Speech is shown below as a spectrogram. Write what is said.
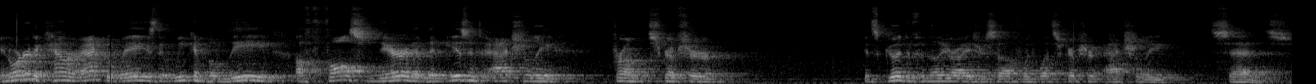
in order to counteract the ways that we can believe a false narrative that isn't actually from Scripture it's good to familiarize yourself with what Scripture actually says.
